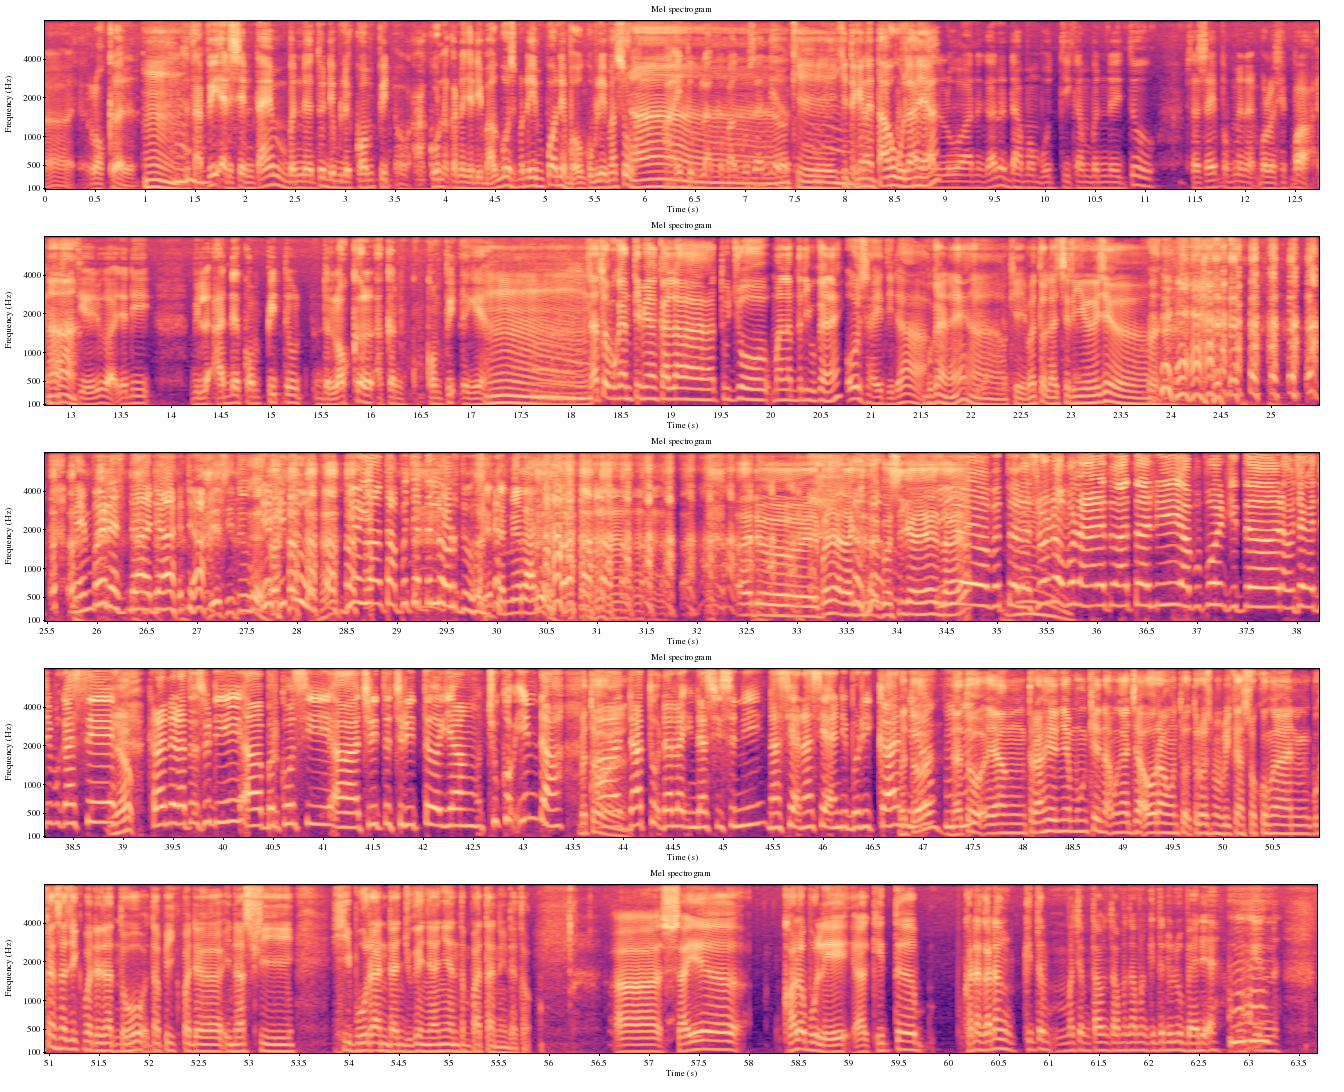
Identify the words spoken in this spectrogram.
uh, lokal. Hmm. Tetapi at the same time benda tu dia boleh compete. Oh aku nak kena jadi bagus pada import ni baru aku boleh masuk. Ah, itu pula kebagusan dia. Okey, kita kena tahulah ya. Luar negara dah membuktikan benda itu. Pasal saya peminat bola sepak, Ha-ha. setia juga. Jadi bila ada compete tu the local akan compete lagi ya. Hmm. Datuk bukan tim yang kalah tujuh malam tadi bukan eh? Oh saya tidak. Bukan eh? Ha, okey, patutlah ceria je. Member dah dah dah, dah. Dia situ ke? Dia situ. Dia yang tak pecah telur tu. Setan merah ke? Aduh, banyak lagi nak kongsikan ya Aiza. eh? Ya betul lah Seronok pun dengan Datuk Atan ni Apa pun kita nak ucapkan terima kasih Yup. Kerana Datuk Sudi uh, berkongsi uh, cerita-cerita yang cukup indah Betul. uh, Datuk dalam industri seni Nasihat-nasihat yang diberikan Betul. ya. Datuk yang terakhirnya mungkin nak mengajak orang untuk terus memberikan sokongan bukan saja kepada Datuk tapi kepada industri hiburan dan juga nyanyian tempatan ni Datuk. uh, saya kalau boleh uh, kita kadang-kadang kita macam tahun-tahun kita dulu bad eh mm. mungkin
